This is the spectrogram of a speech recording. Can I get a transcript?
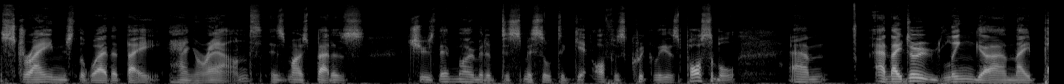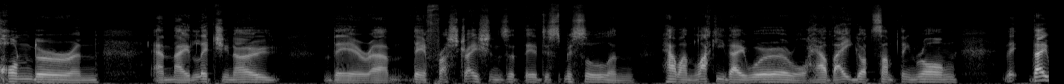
strange the way that they hang around, as most batters choose their moment of dismissal to get off as quickly as possible. Um, and they do linger and they ponder and and they let you know their um, their frustrations at their dismissal and how unlucky they were or how they got something wrong. They, they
